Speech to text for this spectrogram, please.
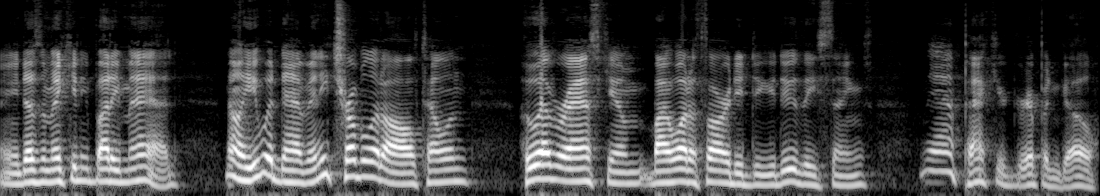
and he doesn't make anybody mad. No, he wouldn't have any trouble at all telling whoever asked him by what authority do you do these things. Yeah, pack your grip and go.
